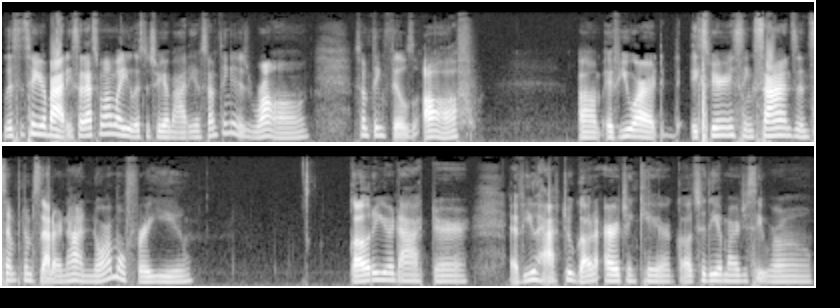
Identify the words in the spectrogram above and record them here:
listen to your body. So that's one way you listen to your body. If something is wrong, something feels off, um, if you are experiencing signs and symptoms that are not normal for you, go to your doctor. If you have to, go to urgent care, go to the emergency room,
